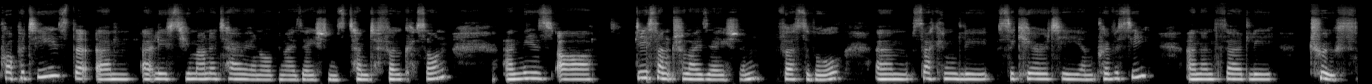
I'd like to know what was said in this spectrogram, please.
properties that um, at least humanitarian organizations tend to focus on. And these are decentralization, first of all, um, secondly, security and privacy, and then thirdly, truth.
